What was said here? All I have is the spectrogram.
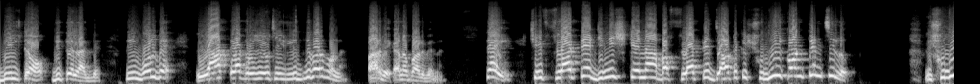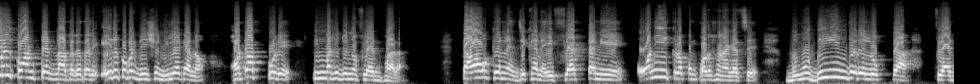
বিলটাও দিতে লাগবে। তুমি বলবে, লাখ লাখ রোজ রোজ দিতে পারব না? পারবে, কেন পারবে না? তাই, সেই ফ্ল্যাটের জিনিস কেনা বা ফ্ল্যাটে যাওয়াটা কি শুধুই কন্টেন্ট ছিল শুধুই কন্টেন্ট না থাকে, তাহলে এরকম একটা ডিসিশন নিলে কেন? হঠাৎ করে তিন মাসের জন্য ফ্ল্যাট ভাড়া। তাও কেন যেখানে এই ফ্ল্যাটটা নিয়ে অনেক রকম কথা শোনা গেছে। বহুদিন ধরে লোকটা ফ্ল্যাট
